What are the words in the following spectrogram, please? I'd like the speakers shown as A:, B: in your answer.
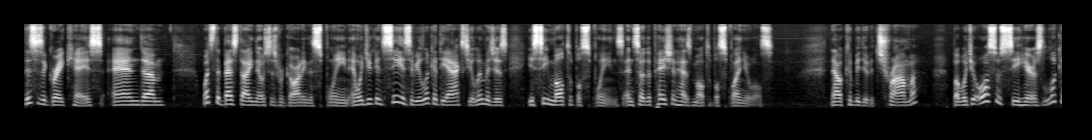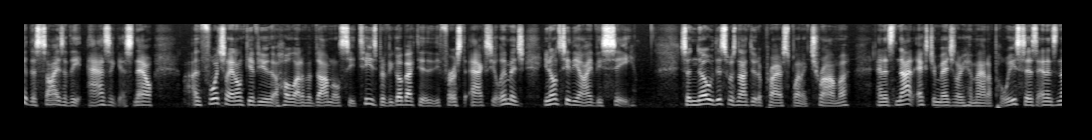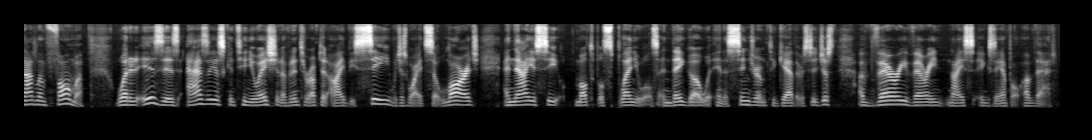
A: this is a great case. And um, what's the best diagnosis regarding the spleen? And what you can see is if you look at the axial images, you see multiple spleens. And so the patient has multiple splenules. Now, it could be due to trauma, but what you also see here is look at the size of the azygos. Now, Unfortunately, I don't give you a whole lot of abdominal CTs, but if you go back to the first axial image, you don't see the IVC. So, no, this was not due to prior splenic trauma, and it's not extramedullary hematopoiesis, and it's not lymphoma. What it is is azygos continuation of an interrupted IVC, which is why it's so large, and now you see multiple splenules, and they go in a syndrome together. So, just a very, very nice example of that.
